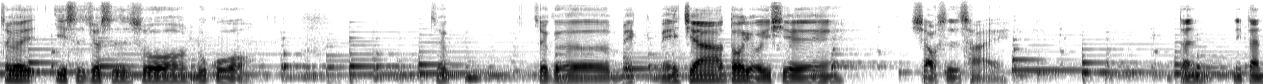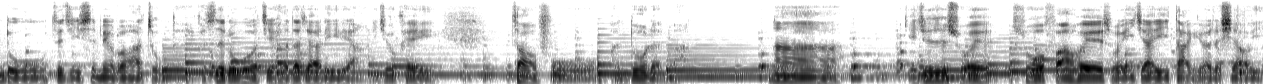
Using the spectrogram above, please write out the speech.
这个意思就是说，如果这这个每每一家都有一些小食材，但你单独自己是没有办法煮的，可是如果结合大家的力量，你就可以造福很多人嘛。那也就是所谓说发挥所谓一加一大于二的效益。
